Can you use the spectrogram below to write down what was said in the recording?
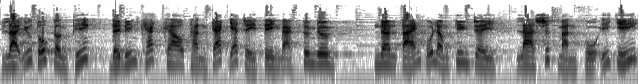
là yếu tố cần thiết để biến khát khao thành các giá trị tiền bạc tương đương. Nền tảng của lòng kiên trì là sức mạnh của ý chí.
